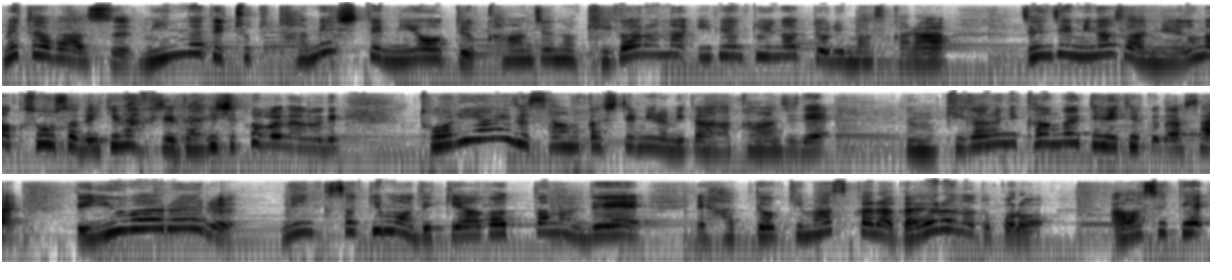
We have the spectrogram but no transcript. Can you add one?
メタバースみんなでちょっと試してみようという感じの気軽なイベントになっておりますから全然皆さんねうまく操作できなくて大丈夫なのでとりあえず参加してみるみたいな感じで、うん、気軽に考えてみてください。で URL リンク先も出来上がったのでえ貼っておきますから概要欄のところ合わせて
